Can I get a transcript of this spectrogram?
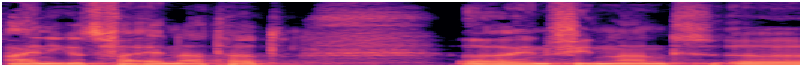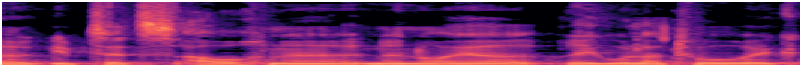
einiges verändert hat. Äh, in Finnland äh, gibt es jetzt auch eine, eine neue Regulatorik.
